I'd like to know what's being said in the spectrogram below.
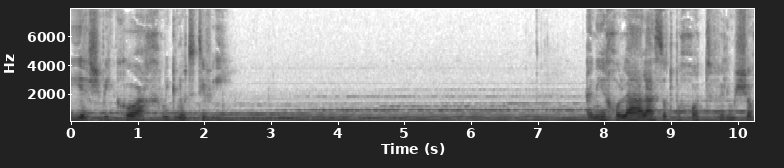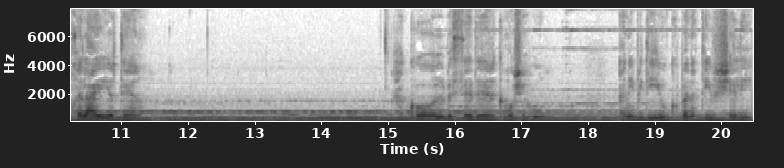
יש בי כוח מגנות טבעי. אני יכולה לעשות פחות ולמשוך אליי יותר. הכל בסדר כמו שהוא. אני בדיוק בנתיב שלי.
